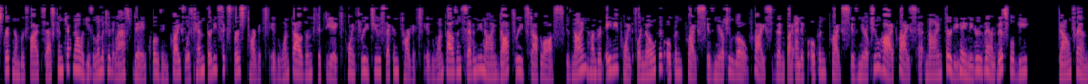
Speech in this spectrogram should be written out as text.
Script number 5 Sasken Technologies Limited last day closing price was 1036 first target is 1058.32 second target is 1079.3 stop loss is 980.4 note if open price is near too low price then buy and if open price is near too high price at 930 a meter then this will be downtrend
